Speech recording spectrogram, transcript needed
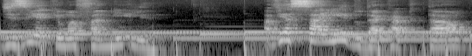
Dizia que uma família havia saído da capital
